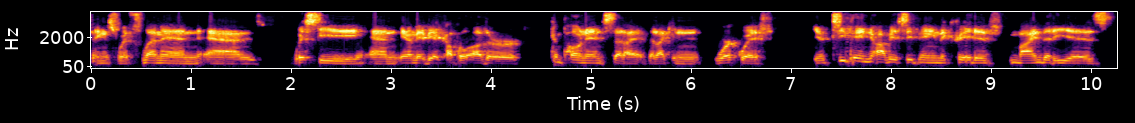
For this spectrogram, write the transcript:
things with lemon and whiskey and, you know, maybe a couple other components that I, that I can work with. You know, T-Pain obviously being the creative mind that he is,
